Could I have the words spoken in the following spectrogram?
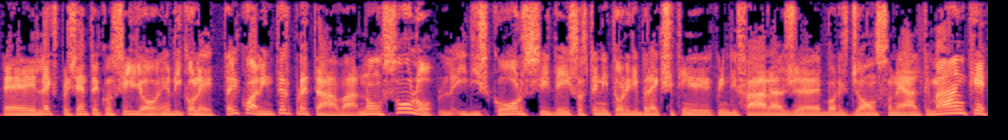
eh, l'ex presidente del Consiglio Enrico Letta, il quale interpretava non solo i discorsi dei sostenitori di Brexit, quindi Farage, Boris Johnson e altri, ma anche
